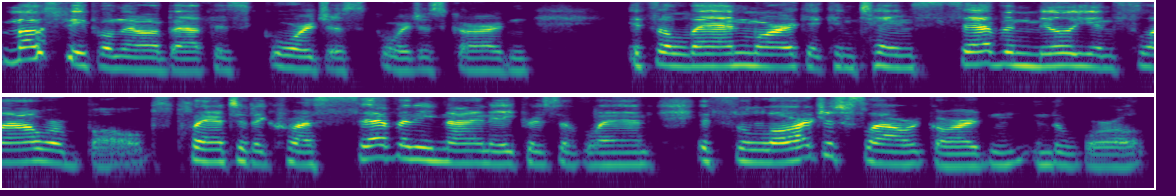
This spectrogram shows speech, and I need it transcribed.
Most people know about this gorgeous, gorgeous garden. It's a landmark. It contains 7 million flower bulbs planted across 79 acres of land. It's the largest flower garden in the world.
